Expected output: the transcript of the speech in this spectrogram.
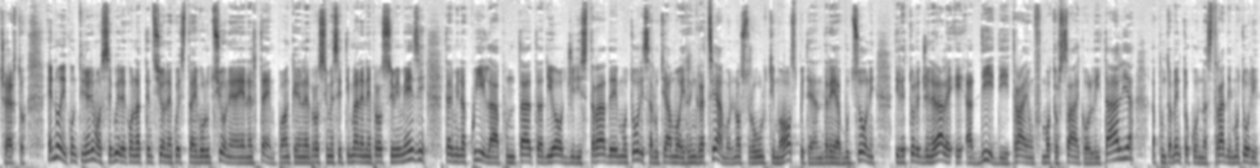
Certo, e noi continueremo a seguire con attenzione questa evoluzione nel tempo, anche nelle prossime settimane e nei prossimi mesi. Termina qui la puntata di oggi di Strade e Motori. Salutiamo e ringraziamo il nostro ultimo ospite, Andrea Buzzoni, direttore generale e AD di Triumph Motorcycle Italia. L'appuntamento con Strade e Motori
